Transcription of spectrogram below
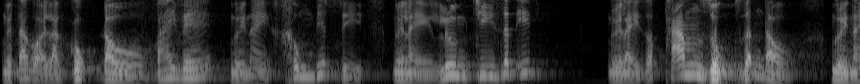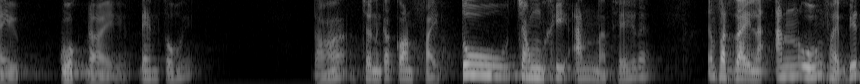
người ta gọi là gục đầu vai vế. Người này không biết gì người này lương chi rất ít người này do tham dục dẫn đầu. Người này cuộc đời đen tối. Đó, cho nên các con phải tu trong khi ăn là thế đấy. Nên phật dạy là ăn uống phải biết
